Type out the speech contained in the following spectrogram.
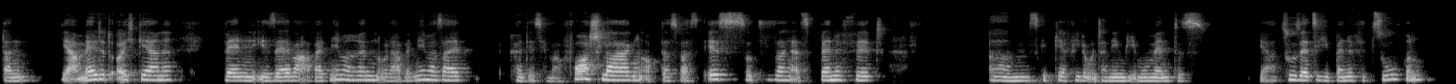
dann ja, meldet euch gerne. Wenn ihr selber Arbeitnehmerin oder Arbeitnehmer seid, könnt ihr es ja mal vorschlagen, ob das was ist, sozusagen als Benefit. Ähm, es gibt ja viele Unternehmen, die im Moment das ja, zusätzliche Benefits suchen.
